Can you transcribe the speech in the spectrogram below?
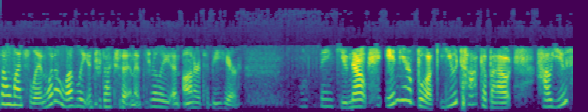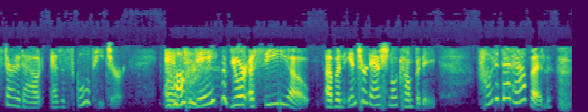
so much, Lynn. What a lovely introduction. It's really an honor to be here. Thank you. Now, in your book, you talk about how you started out as a school teacher, and uh-huh. today you're a CEO of an international company. How did that happen?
